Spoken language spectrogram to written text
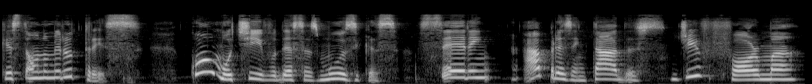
questão número 3. Qual o motivo dessas músicas serem apresentadas de forma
